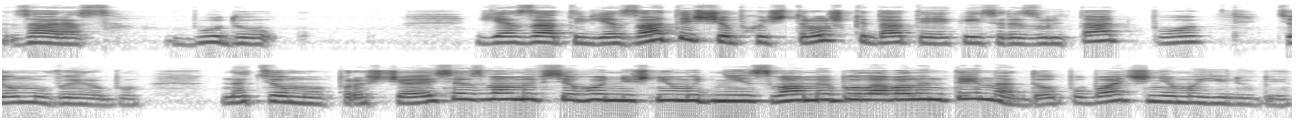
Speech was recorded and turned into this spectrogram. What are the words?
Зараз буду в'язати, в'язати, щоб хоч трошки дати якийсь результат по цьому виробу. На цьому прощаюся з вами в сьогоднішньому дні. З вами була Валентина. До побачення, мої любі!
